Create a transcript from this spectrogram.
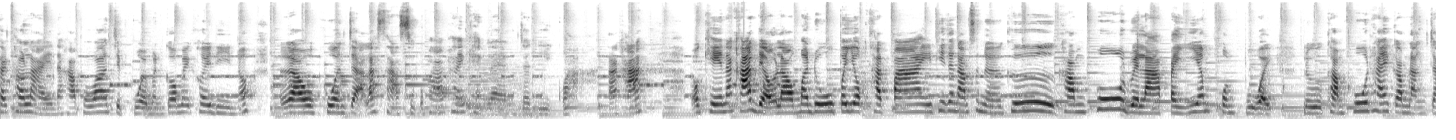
สักเท่าไหร่นะคะ เพราะว่าเจ็บป่วยมันก็ไม่ค่อยดีเนาะเราควรจะรักษาสุขภาพให้แข็งแรงจะดีกว่านะคะ โอเคนะคะ เดี๋ยวเรามาดูประโยคถัดไปที่จะนำเสนอคือคำพูดเวลาไปเยี่ยมคนป่วย หรือคำพูดให้กำลังใจ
